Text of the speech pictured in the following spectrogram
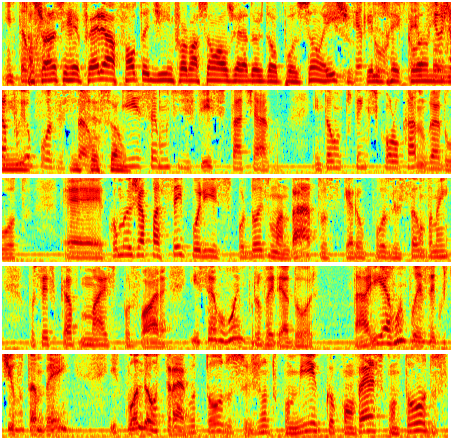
Então, a senhora se refere à falta de informação aos vereadores da oposição, é isso? isso é que todos, eles reclamam né? Eu já fui oposição. E isso é muito difícil, tá, Tiago? Então tu tem que te colocar no lugar do outro. É, como eu já passei por isso, por dois mandatos, que era oposição também, você ficar mais por fora, isso é ruim para o vereador. Tá? E é ruim para o executivo também. E quando eu trago todos junto comigo, que eu converso com todos,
